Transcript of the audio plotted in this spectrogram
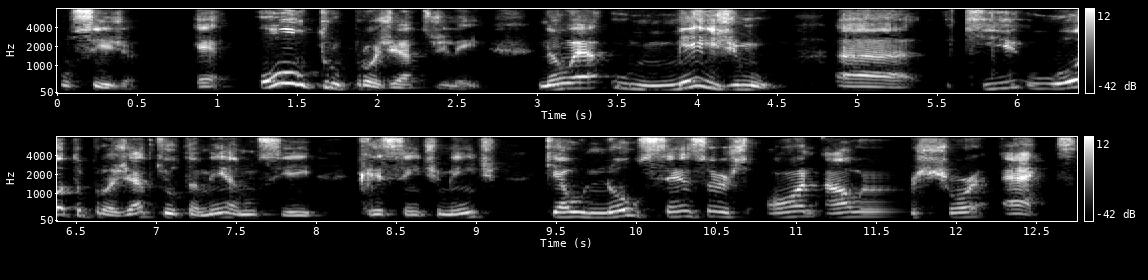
Ou seja, é outro projeto de lei. Não é o mesmo uh, que o outro projeto que eu também anunciei recentemente, que é o No Censors on Our Shore Act.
